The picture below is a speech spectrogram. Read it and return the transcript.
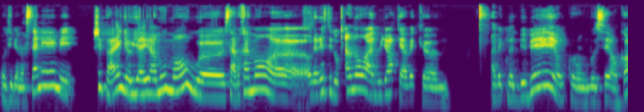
on était bien installés. Mais je sais pas, il y, a eu un moment où euh, ça a vraiment. on est resté donc un an à New York avec avec notre bébé. On, on, bossait encore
